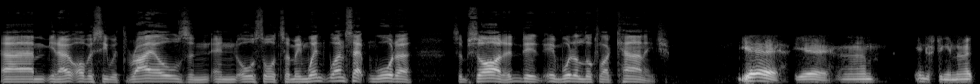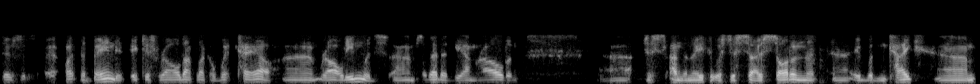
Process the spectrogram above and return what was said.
um, you know obviously with rails and, and all sorts. I mean, when once that water subsided, it, it would have looked like carnage. Yeah, yeah. Um, interesting to note, there's at the bend, it, it, just rolled up like a wet towel, um, rolled inwards. Um, so that'd be unrolled, and uh, just underneath it was just so sodden that uh, it wouldn't take. Um,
